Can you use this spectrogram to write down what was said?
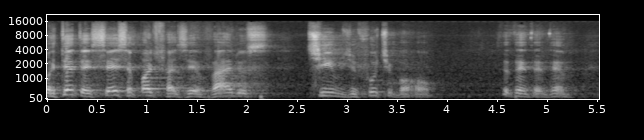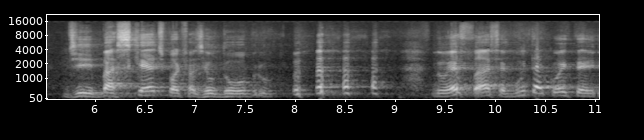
86 você pode fazer vários times de futebol. Você está entendendo? De basquete pode fazer o dobro. Não é fácil, é muita coisa tem.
